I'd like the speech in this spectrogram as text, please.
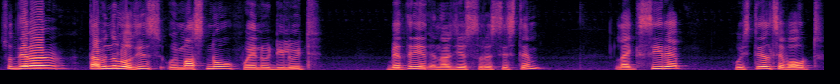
So, there are terminologies we must know when we deal with battery energy storage system like C-rate which tells about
